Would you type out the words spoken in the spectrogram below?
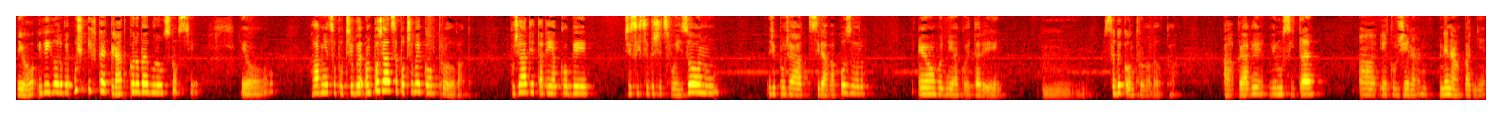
Jo, i výhledově, už i v té krátkodobé budoucnosti. Jo, hlavně co potřebuje, on pořád se potřebuje kontrolovat. Pořád je tady jakoby, že si chce držet svoji zónu, že pořád si dává pozor. Jo, hodně jako je tady mm, sebekontrola velká. A právě vy musíte a jako žena nenápadně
